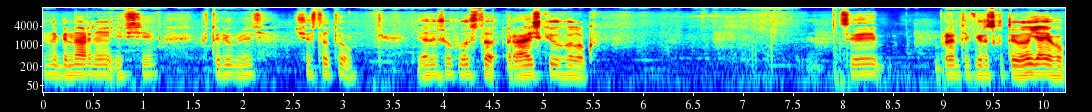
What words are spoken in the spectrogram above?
небінарні і всі, хто люблять чистоту. Я знайшов просто райський уголок. Цей бренд, який розкрутили. Ну, я його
